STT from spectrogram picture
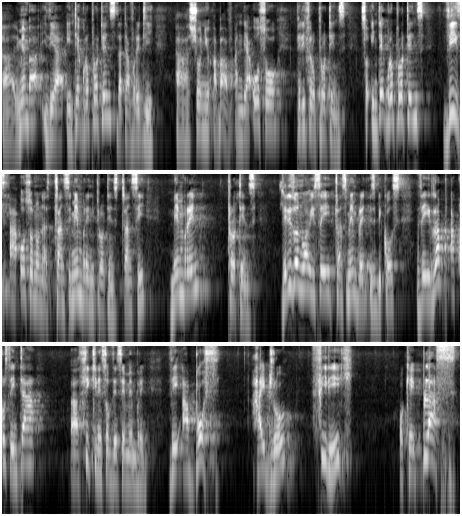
Uh, remember, they are integral proteins that I've already uh, shown you above, and they are also peripheral proteins. So integral proteins, these are also known as transmembrane proteins. Transmembrane proteins. The reason why we say transmembrane is because they wrap across the entire uh, thickness of the cell membrane. They are both hydrophilic, okay, plus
